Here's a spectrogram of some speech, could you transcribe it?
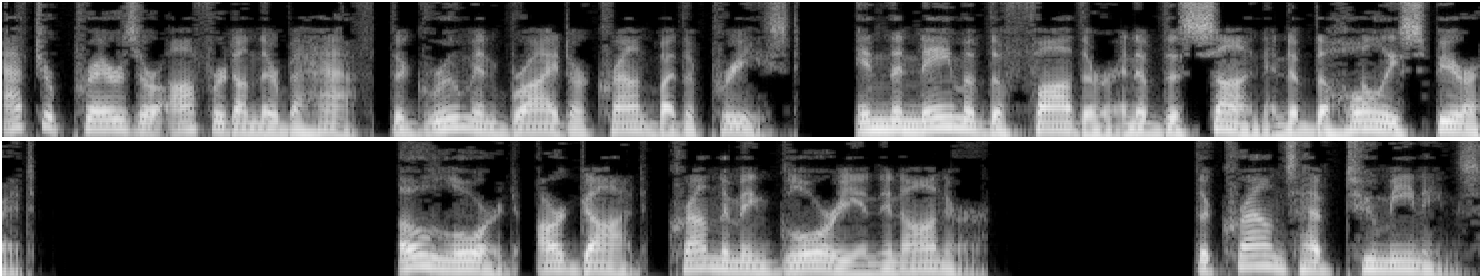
After prayers are offered on their behalf, the groom and bride are crowned by the priest, "...in the name of the Father and of the Son and of the Holy Spirit." O Lord, our God, crown them in glory and in honor. The crowns have two meanings.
